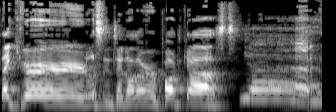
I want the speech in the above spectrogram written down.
Thank you for listening to another podcast. Yeah.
